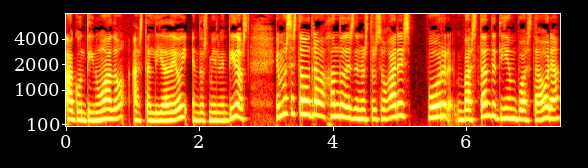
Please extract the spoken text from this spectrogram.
ha, continuado hasta el día de hoy, en 2022. Hemos estado trabajando desde nuestros hogares por bastante tiempo hasta ahora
